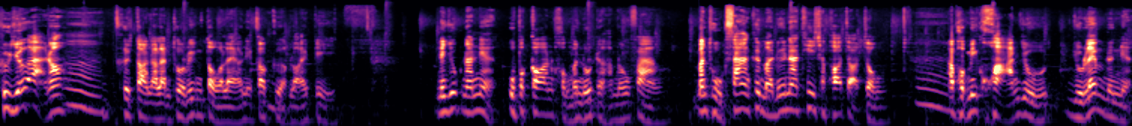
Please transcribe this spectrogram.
คือเยอะอะเนาะ อืม คือตอนอลันทัวริงโตแล้วเนี่ยก็เกือบร้อยปี ในยุคนั้นเนี่ยอุปกรณ์ของมนุษย์นะครับน้องฟาง มันถูกสร้างขึ้นมาด้วยหน้าที่เฉพาะเจาะจงอืม อะผมมีขวานอยู่อยู่เล่มหนึ่งเนี่ย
